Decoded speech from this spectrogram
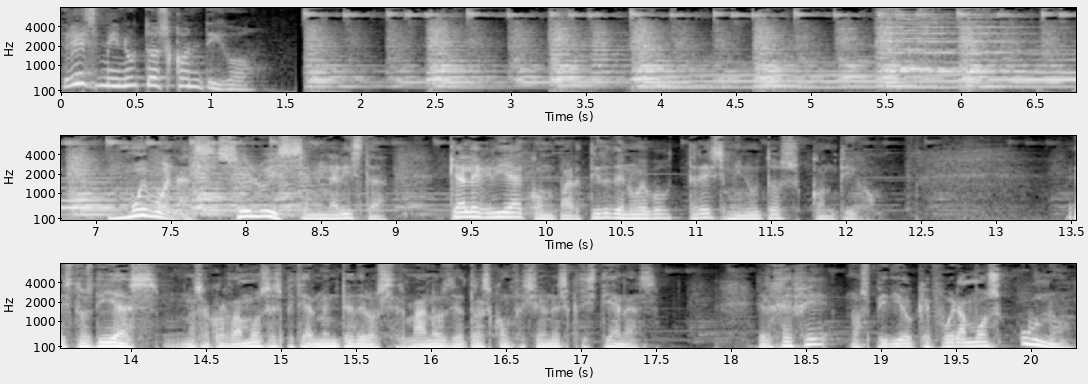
Tres minutos contigo. Muy buenas, soy Luis, seminarista. Qué alegría compartir de nuevo tres minutos contigo. Estos días nos acordamos especialmente de los hermanos de otras confesiones cristianas. El jefe nos pidió que fuéramos uno.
